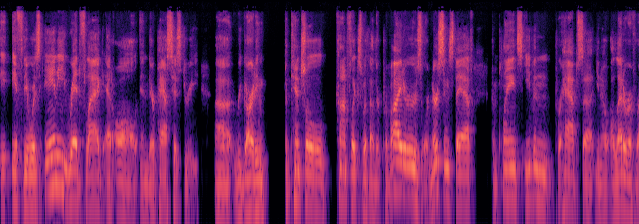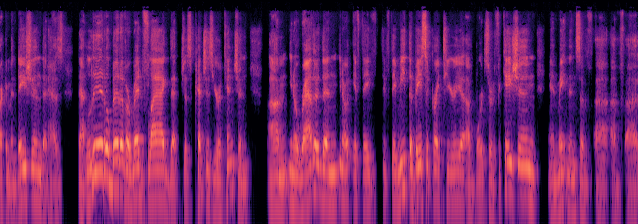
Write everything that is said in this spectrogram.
if there was any red flag at all in their past history uh, regarding potential conflicts with other providers or nursing staff, complaints, even perhaps uh, you know a letter of recommendation that has that little bit of a red flag that just catches your attention um, you know rather than you know if they if they meet the basic criteria of board certification and maintenance of, uh, of uh,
